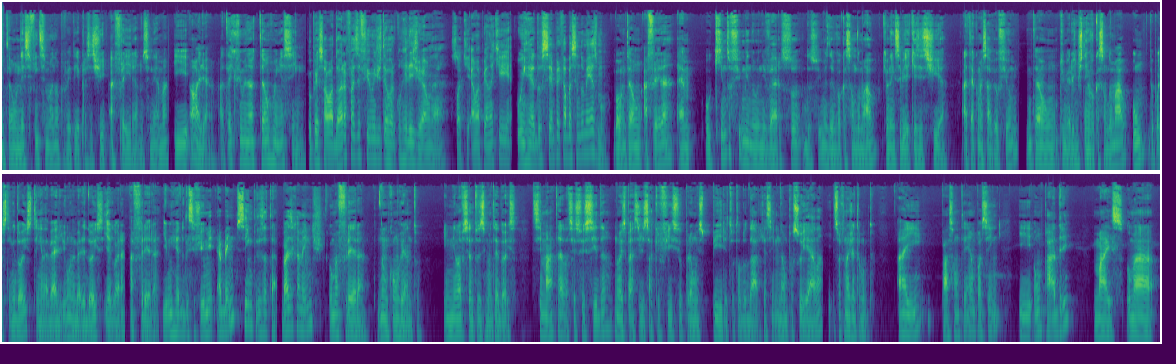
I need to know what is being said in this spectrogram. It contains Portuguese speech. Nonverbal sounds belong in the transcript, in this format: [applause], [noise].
Então, nesse fim de semana eu aproveitei para assistir A Freira no cinema e, olha, até que o filme não é tão ruim assim. O pessoal adora fazer filme de terror com religião, né? Só que é uma pena que o enredo sempre acaba sendo o mesmo. Bom, então, A Freira é o quinto filme no universo dos filmes da Invocação do Mal, que eu nem sabia que existia até começar a ver o filme. Então, primeiro a gente tem Invocação do Mal, um, depois tem o dois, tem Annabelle 1, Annabelle 2 e agora a Freira. E o enredo desse filme é bem simples até. Basicamente, uma freira num convento em 1952 se mata, ela se suicida numa espécie de sacrifício para um espírito todo dark, assim, não possui ela, só que não adianta muito. Aí passa um tempo assim e um padre mais uma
